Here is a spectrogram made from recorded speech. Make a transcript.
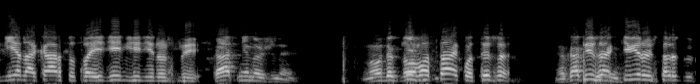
Мне на карту твои деньги не нужны. Как не нужны? Ну, так ты, вот так вот, ты же, ну, как ты же не- активируешь торг-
